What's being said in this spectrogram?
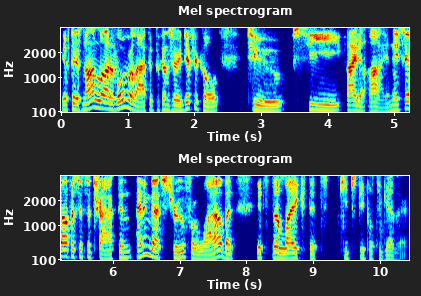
If there's not a lot of overlap, it becomes very difficult to see eye to eye. And they say opposites attract. And I think that's true for a while, but it's the like that keeps people together.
